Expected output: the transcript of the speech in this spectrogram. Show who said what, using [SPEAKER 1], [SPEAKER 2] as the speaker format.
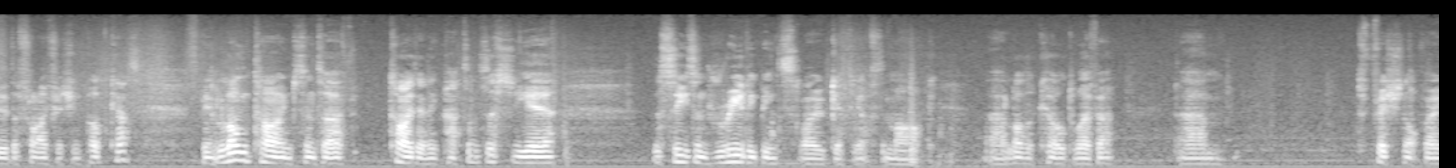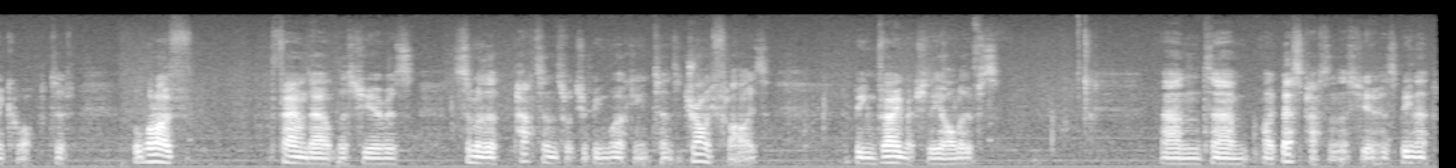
[SPEAKER 1] To the Fly Fishing Podcast. It's been a long time since I've tied any patterns. This year, the season's really been slow getting off the mark. Uh, a lot of cold weather. Um, fish not very cooperative. But what I've found out this year is some of the patterns which have been working in terms of dry flies have been very much the olives and um, my best pattern this year has been a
